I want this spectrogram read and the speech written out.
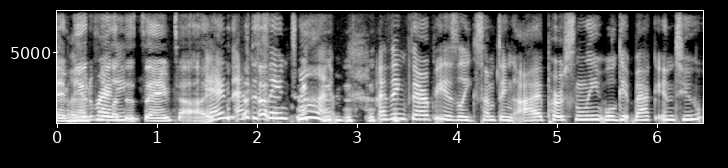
and beautiful at the same time. And at the same time, I think therapy is like something I personally will get back into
